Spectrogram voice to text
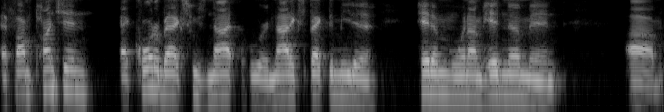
if I'm punching at quarterbacks who's not who are not expecting me to hit them when I'm hitting them, and um,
